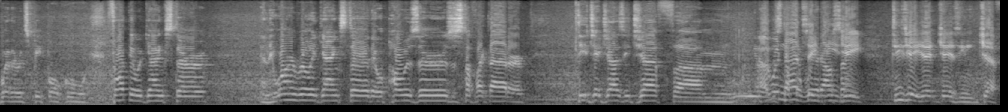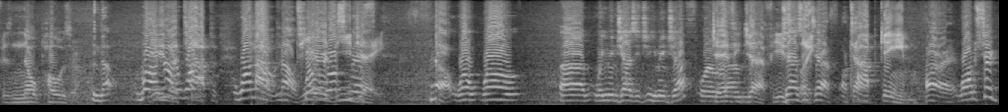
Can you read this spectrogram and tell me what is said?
whether it's people who thought they were gangster and they weren't really gangster. They were posers and stuff like that, or DJ Jazzy Jeff. Um, know, I would not say DJ. DJ Jazzy Jeff is no poser. No. Well, He's no, a top, well, no, top no. tier Will, Will DJ. No, well, well, um, well, you mean Jazzy? You mean Jeff or Jazzy um, Jeff. He's Jazzy like Jeff. Okay. top game. All right. Well, I'm sure.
